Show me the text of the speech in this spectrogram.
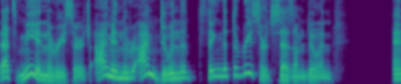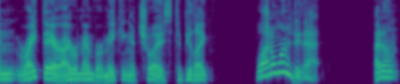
that's me in the research. I'm in the I'm doing the thing that the research says I'm doing. And right there, I remember making a choice to be like, well, I don't want to do that. I don't,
